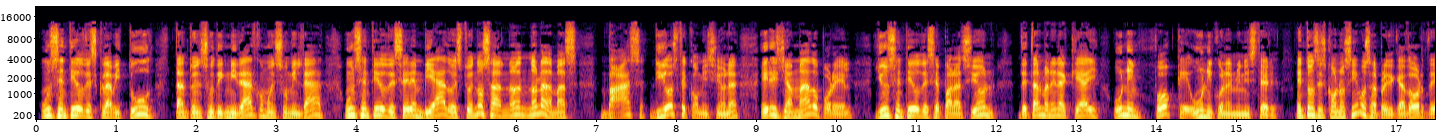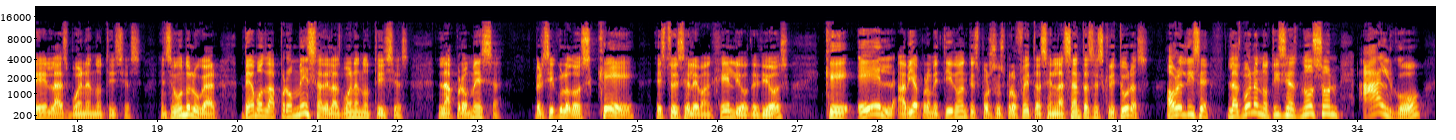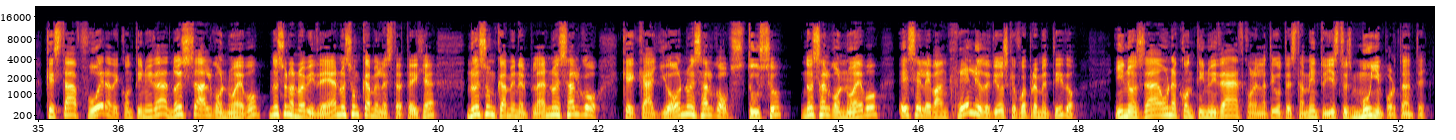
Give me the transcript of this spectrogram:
un sentido de esclavitud, tanto en su dignidad como en su humildad, un sentido de ser enviado. Esto no, no, no, nada más vas, Dios te comisiona, eres llamado por Él, y un sentido de separación, de tal manera que hay un enfoque único en el ministerio. Entonces conocimos al predicador de las buenas noticias. En segundo lugar, veamos la promesa de las buenas noticias. La promesa. Versículo 2, que, esto es el Evangelio de Dios, que él había prometido antes por sus profetas en las Santas Escrituras. Ahora él dice, las buenas noticias no son algo que está fuera de continuidad, no es algo nuevo, no es una nueva idea, no es un cambio en la estrategia, no es un cambio en el plan, no es algo que cayó, no es algo obstuso, no es algo nuevo, es el Evangelio de Dios que fue prometido y nos da una continuidad con el Antiguo Testamento y esto es muy importante.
